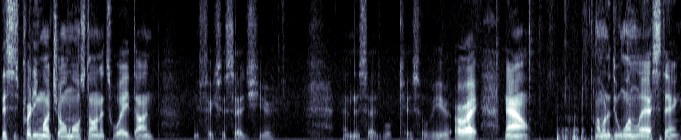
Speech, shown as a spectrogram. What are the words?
this is pretty much almost on its way done. Let me fix this edge here. And this edge will kiss over here. Alright, now, I'm going to do one last thing.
